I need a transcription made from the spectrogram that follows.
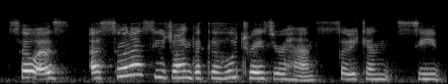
So as as soon as you join the Kahoot, raise your hands so we can see.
